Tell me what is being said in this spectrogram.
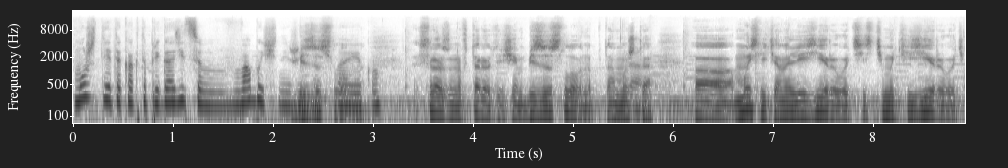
может ли это как-то пригодиться в обычной жизни Безусловно. человеку? Сразу на второй отвечаем. Безусловно, потому Да. что э, мыслить, анализировать, систематизировать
